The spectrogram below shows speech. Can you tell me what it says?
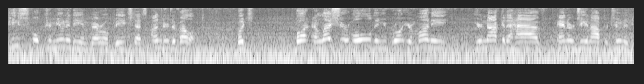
peaceful community in Vero Beach that's underdeveloped. But, but unless you're old and you brought your money, you're not going to have energy and opportunity.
